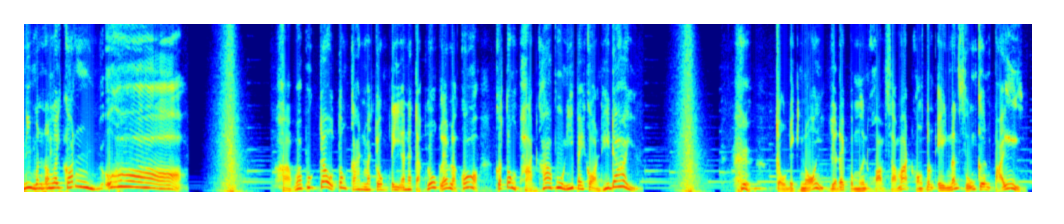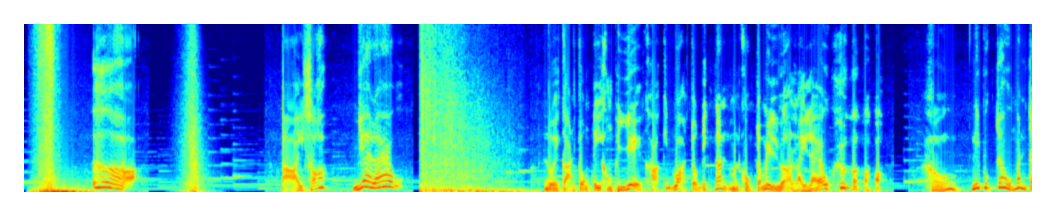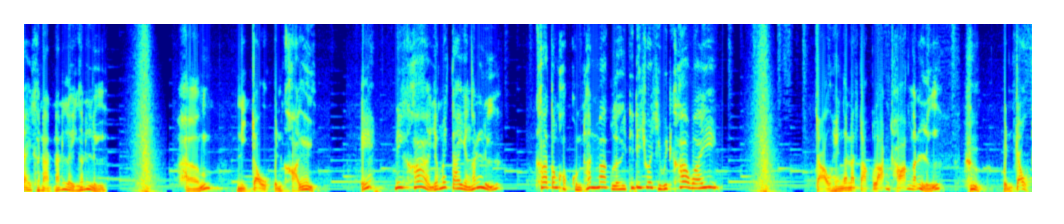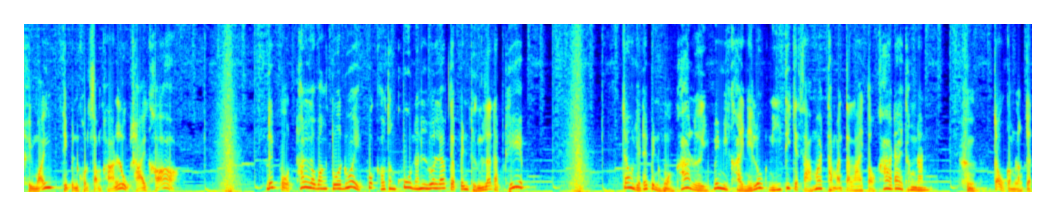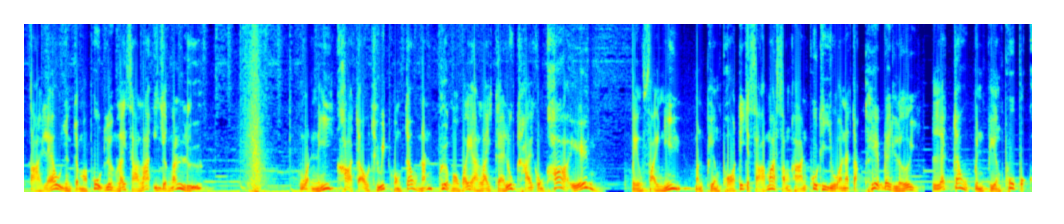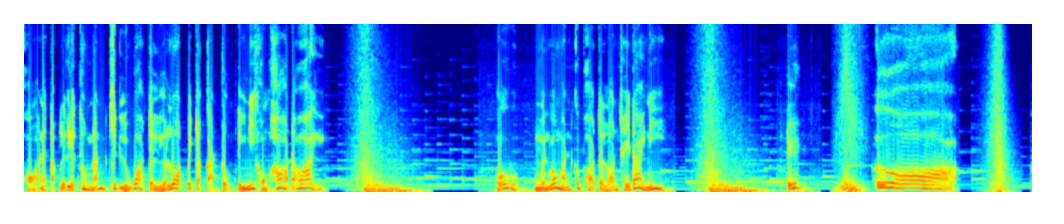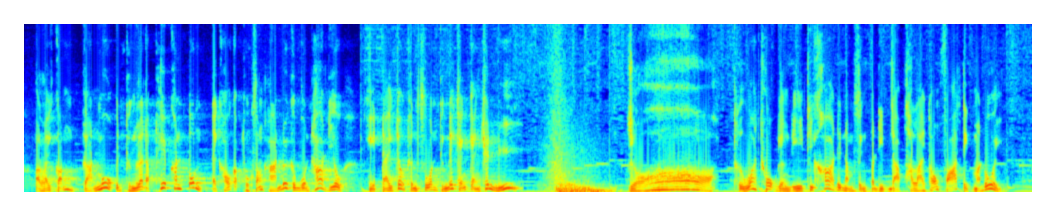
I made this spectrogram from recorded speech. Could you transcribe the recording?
นี่มันอะไรกันอ้าหากว่าพวกเจ้าต้องการมาโจมตีอาณาจักรโลกแล้วล่ะก็ ก็ต้องผ่านข้าผู้นี้ไปก่อนให้ได้ เจ้าเด็กน้อย อย่าได้ประเมินความสามารถของตนเองนั้นสูงเกินไป เออตายซะ แย่แล้ว โดยการโจมตีของพี่เย่ข้าคิดว่าเจ้าเด็กนั่นมันคงจะไม่เหลืออะไรแล้วโห นี่พวกเจ้ามั่นใจขนาดนั้นเลยงั้นหรือเหิมนี่เจ้าเป็นใคร เอ๊ะ นี่ข้ายังไม่ตายอย่างนั้นหรือ ข้าต้องขอบคุณท่านมากเลยที่ได้ช่วยชีวิตข้าไว้ เจ้าแห่งอาณาจักรล้านช้างงั้นหรือฮึมเป็นเจ้าใช่ไหม ที่เป็นคนสังหารลูกชายข้า ได้โปรดท่านระวังตัวด้วย พวกเขาทั้งคู่นั้นล้วนแล้วแต่เป็นถึงระดับเทพ เจ้าอย่าได้เป็นห่วงข้าเลย ไม่มีใครในโลกนี้ที่จะสามารถทำอันตรายต่อข้าได้ทั้งนั้นฮึ เจ้ากำลังจะตายแล้วยังจะมาพูดเรื่องไร้สาระอีกอย่างนั้นหรือ วันนี้ข้าจะเอาชีวิตของเจ้านั้นเพื่อมาไว้อะไรแก่ลูกชายของข้าเอง เปลวไฟนี้มันเพียงพอที่จะสามารถสังหารผู้ที่อยู่อาณาจักรเทพได้เลย และเจ้าเป็นเพียงผู้ปกครองอาณาจักรเล็กๆ เท่านั้น คิดหรือว่าจะเหลือรอดไปจากการโจมตีนี้ของข้าได้ โอ้ เหมือนว่ามันก็พอจะร้อนใช้ได้นี่ เอ๊ะ อะไรกันจานโม่เป็นถึงระดับเทพขั้นต้น แต่เขากลับถูกสังหารด้วยกระบวนท่าเดียว เหตุใดเจ้าเฉินซวนถึงได้แข็งแกร่งเช่นนี้ยอถือว่าโชคอย่างดีที่ข้าได้นำสิ่งประดิษฐ์ดาบทลายท้องฟ้าติดมาด้วย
